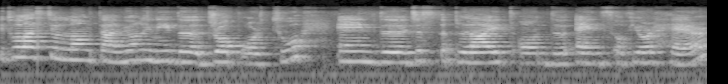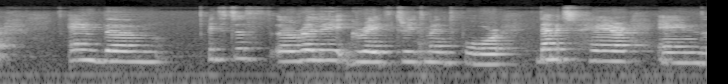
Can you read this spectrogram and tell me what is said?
it will last you a long time. You only need a drop or two and uh, just apply it on the ends of your hair and um, it's just a really great treatment for damaged hair and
